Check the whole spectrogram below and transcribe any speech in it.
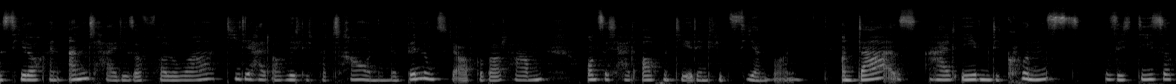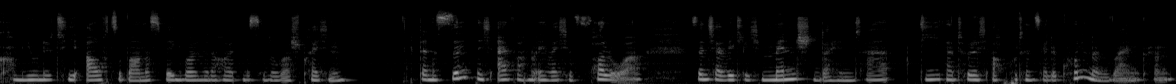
ist jedoch ein Anteil dieser Follower, die dir halt auch wirklich vertrauen, die eine Bindung zu dir aufgebaut haben und sich halt auch mit dir identifizieren wollen. Und da ist halt eben die Kunst, sich diese Community aufzubauen. Deswegen wollen wir da heute ein bisschen drüber sprechen. Denn es sind nicht einfach nur irgendwelche Follower, es sind ja wirklich Menschen dahinter, die natürlich auch potenzielle Kunden sein können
